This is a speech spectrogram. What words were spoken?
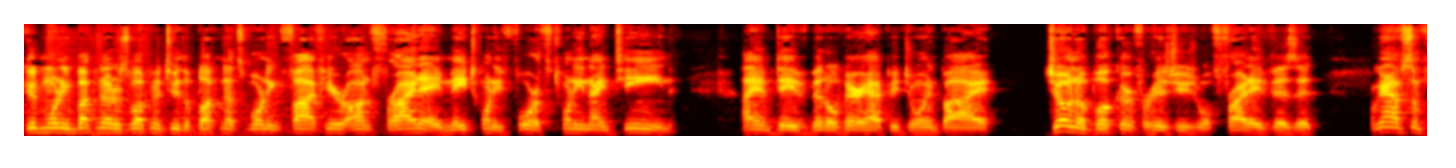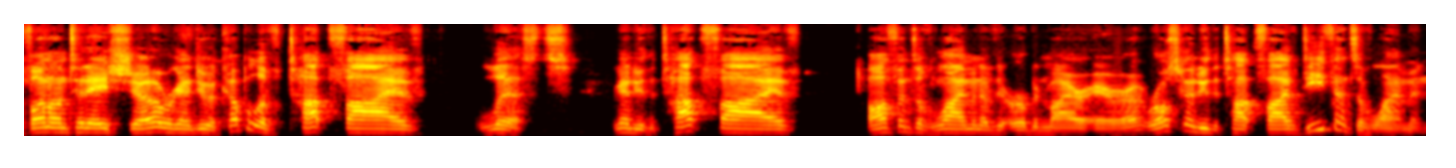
Good morning, Bucknutters. Welcome to the Bucknuts Morning Five here on Friday, May 24th, 2019. I am Dave Biddle, very happy to be joined by Jonah Booker for his usual Friday visit. We're going to have some fun on today's show. We're going to do a couple of top five lists. We're going to do the top five offensive linemen of the Urban Meyer era. We're also going to do the top five defensive linemen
